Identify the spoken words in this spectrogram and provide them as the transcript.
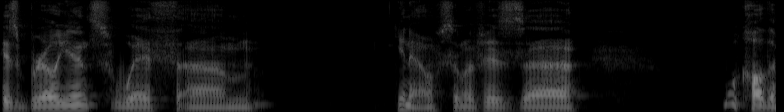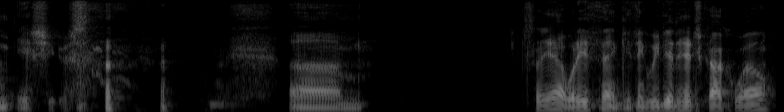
his brilliance with um, you know some of his uh, we'll call them issues. um, so yeah, what do you think? You think we did Hitchcock well?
